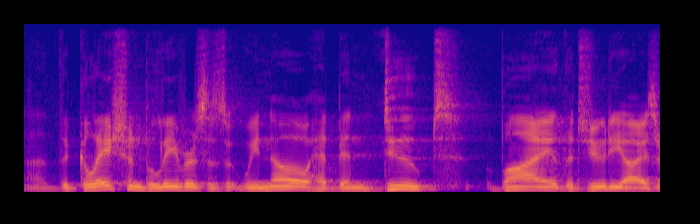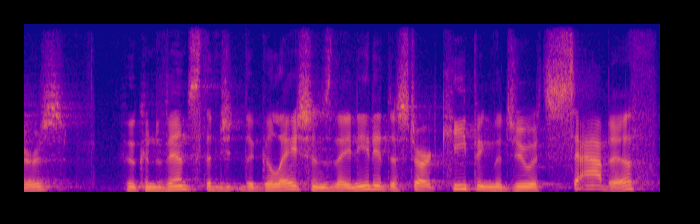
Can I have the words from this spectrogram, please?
Uh, the Galatian believers, as we know, had been duped by the Judaizers who convinced the, the Galatians they needed to start keeping the Jewish Sabbath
